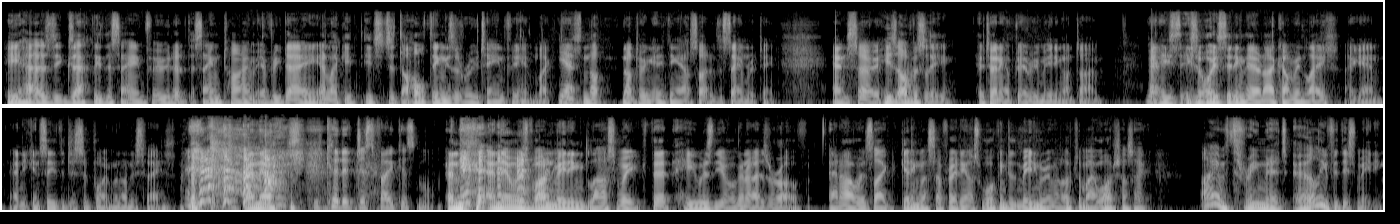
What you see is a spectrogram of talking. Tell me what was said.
he has exactly the same food at the same time every day and like it, it's just the whole thing is a routine for him like Yeah. he's not not doing anything outside of the same routine and so he's obviously turning up to every meeting on time and he's, he's always sitting there and i come in late again and you can see the disappointment on his face and there was You could have just focused more. and, and there was one meeting last week that he was the organizer of. And I was like getting my stuff ready. I was walking to the meeting room and I looked at my watch. and I was like, I am three minutes early for this meeting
